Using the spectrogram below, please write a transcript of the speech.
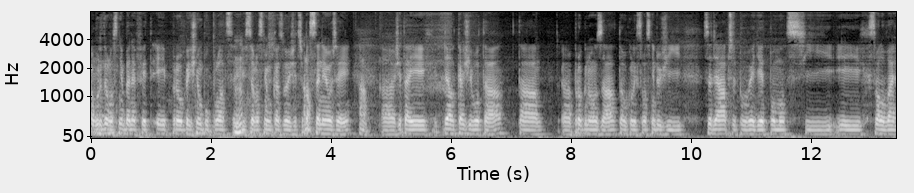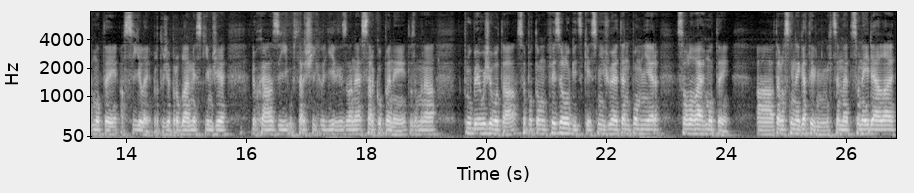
A bude to vlastně benefit i pro běžnou populaci, mm-hmm. když se vlastně ukazuje, že třeba ano. seniori, ano. že ta jejich délka života, ta prognóza toho, kolik se vlastně dožijí, se dá předpovědět pomocí jejich svalové hmoty a síly, protože problém je s tím, že dochází u starších lidí takzvané sarkopeny, to znamená v průběhu života se potom fyziologicky snižuje ten poměr svalové hmoty. A to je vlastně negativní. My chceme co nejdéle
